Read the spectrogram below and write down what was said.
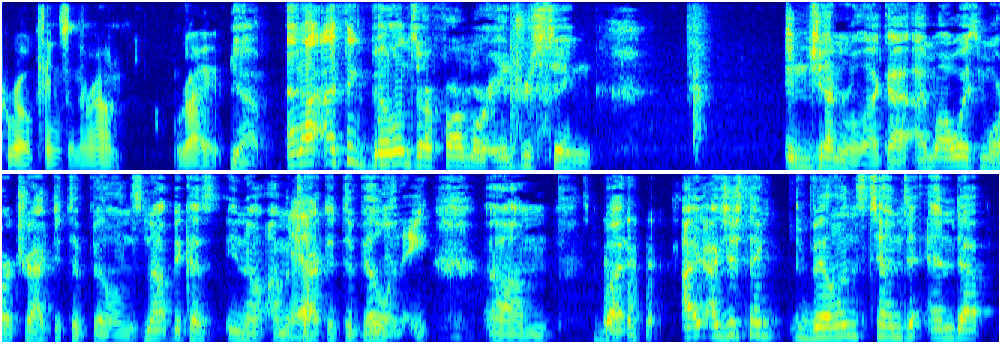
heroic things on their own Right. Yeah, and I, I think villains are far more interesting in general. Like I, I'm always more attracted to villains, not because you know I'm Yeah. attracted to villainy, um, but I, I just think villains tend to end up,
